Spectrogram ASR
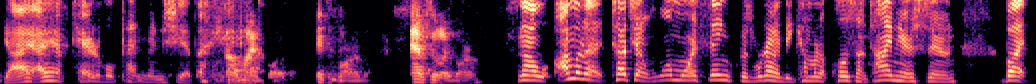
yeah, I, I, have terrible penmanship. oh, mine's horrible. It's horrible. Absolutely horrible. Now I'm gonna touch on one more thing because we're gonna be coming up close on time here soon. But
